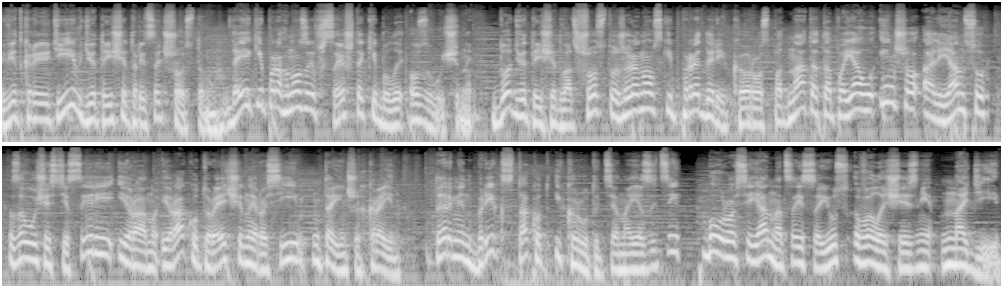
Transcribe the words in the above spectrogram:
Відкриють її в 2036-му. Деякі прогнози все ж таки були озвучені. До 2026-го Жириновський предерік розпад НАТО та появу іншого альянсу за участі Сирії, Ірану, Іраку, Туреччини, Росії та інших країн. Термін БРІКС так от і крутиться на язиці, бо у росіян на цей союз величезні надії.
